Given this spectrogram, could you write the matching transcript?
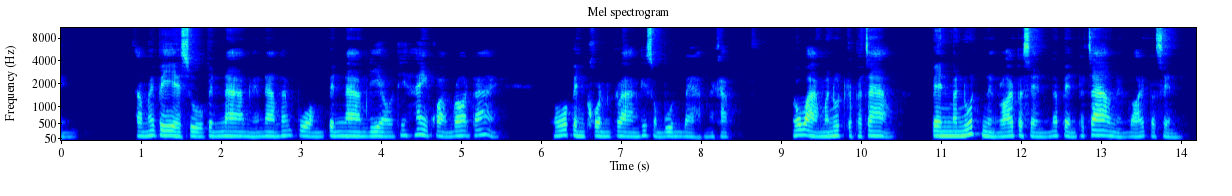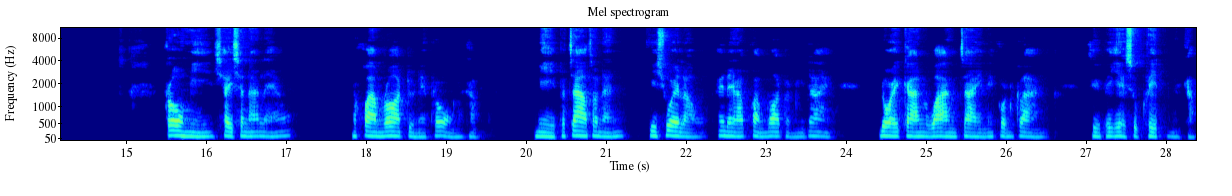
งทำให้พระเยซูเป็นนามเหนือนามทั้งปวง เป็นนามเดียวที่ให้ความรอดได้ เพราะว่าเป็นคนกลางที่สมบูรณ์แบบนะครับ ระหว่างมนุษย์กับพระเจ้า เป็นมนุษย์ 100%และเป็นพระเจ้า 100%พระองค์มีชัยชนะแล้ว และความรอดอยู่ในพระองค์นะครับ มีพระเจ้าเท่านั้นที่ช่วยเราให้ได้รับความรอดแบบนี้ได้ โดยการวางใจในคนกลาง คือพระเยซูคริสต์นะครับ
